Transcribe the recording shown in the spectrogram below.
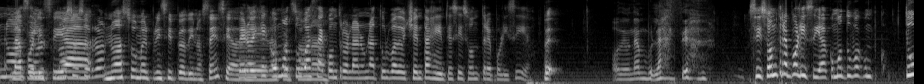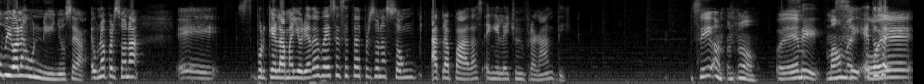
no la policía no, asume el principio de inocencia. Pero es que como tú vas a controlar una turba de 80 gente si son tres policías. o de una ambulancia. Si son tres policías, ¿cómo tú, tú violas a un niño? O sea, una persona eh, porque la mayoría de veces estas personas son atrapadas en el hecho infraganti. Sí o no. sí, más o menos. Entonces,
